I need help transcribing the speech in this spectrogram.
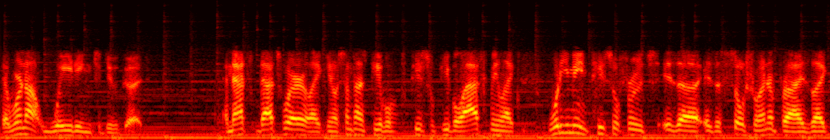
that we're not waiting to do good. And that's that's where like you know sometimes people peaceful people ask me like, what do you mean Peaceful Fruits is a is a social enterprise? Like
